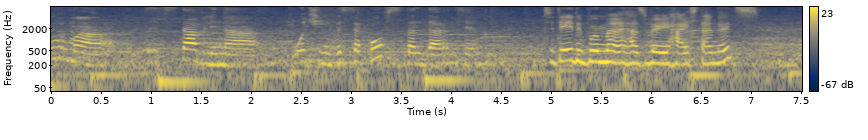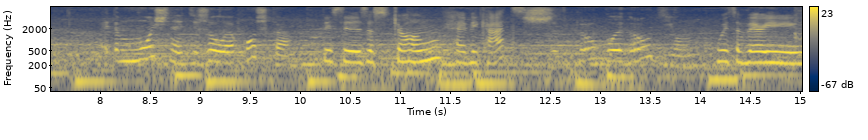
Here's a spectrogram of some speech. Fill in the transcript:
бурма представлена очень высоко в стандарте. Today the Burma has very high standards. Мощная тяжелая кошка. This is a strong, heavy cat с круглой грудью, with a very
